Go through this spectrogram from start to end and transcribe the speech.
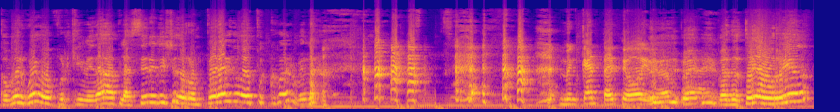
comer huevos porque me daba placer el hecho de romper algo y después comérmelo. Me encanta este hoy. Cuando estoy aburrido,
